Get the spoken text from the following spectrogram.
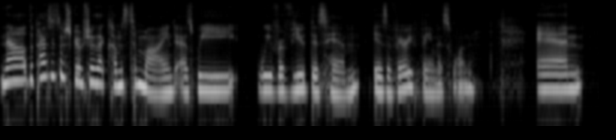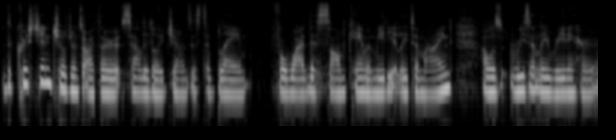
Now, the passage of scripture that comes to mind as we we've reviewed this hymn is a very famous one. And the Christian children's author Sally Lloyd Jones is to blame for why this psalm came immediately to mind. I was recently reading her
